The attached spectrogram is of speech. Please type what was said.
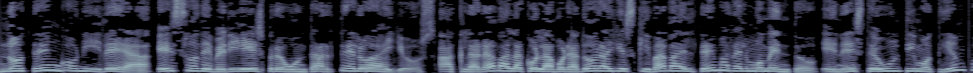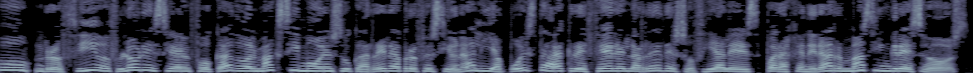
No tengo ni idea, eso deberíais preguntártelo a ellos, aclaraba la colaboradora y esquivaba el tema del momento. En este último tiempo, Rocío Flores se ha enfocado al máximo en su carrera profesional y apuesta a crecer en las redes sociales, para generar más ingresos.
